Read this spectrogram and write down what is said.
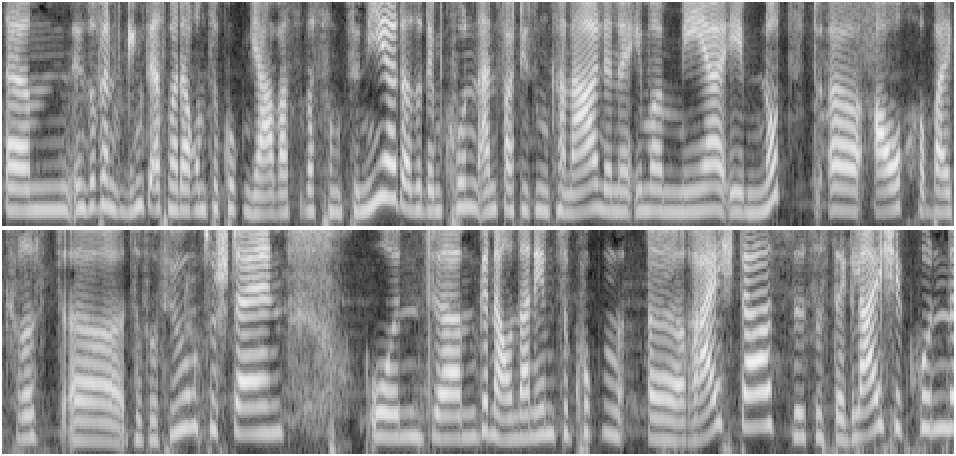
Ähm, insofern ging es erstmal darum zu gucken, ja, was, was funktioniert, also dem Kunden einfach diesen Kanal, den er immer mehr eben nutzt, äh, auch bei Christ äh, zur Verfügung zu stellen. Und ähm, genau, und dann eben zu gucken, äh, reicht das? Ist es der gleiche Kunde?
